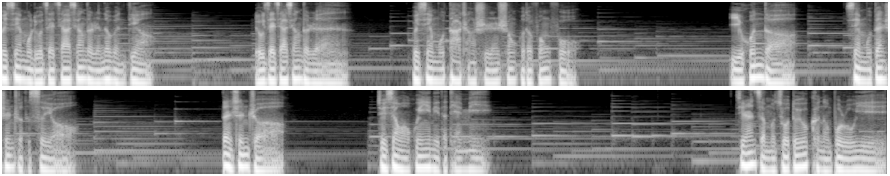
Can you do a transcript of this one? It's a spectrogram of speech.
会羡慕留在家乡的人的稳定；留在家乡的人，会羡慕大城市人生活的丰富；已婚的羡慕单身者的自由；单身者最向往婚姻里的甜蜜。既然怎么做都有可能不如意，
